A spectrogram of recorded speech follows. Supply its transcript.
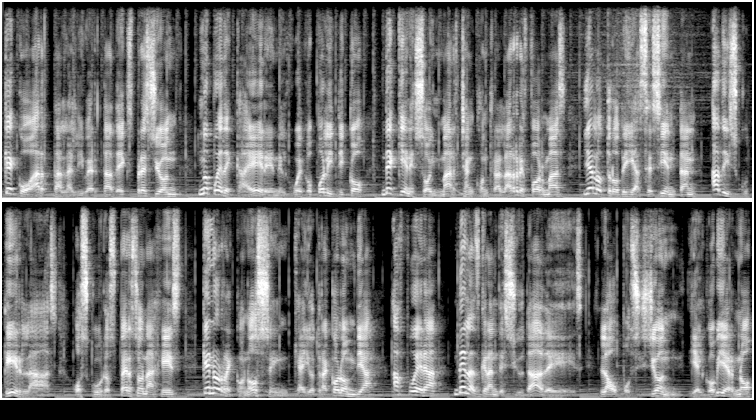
que coarta la libertad de expresión, no puede caer en el juego político de quienes hoy marchan contra las reformas y al otro día se sientan a discutirlas, oscuros personajes que no reconocen que hay otra Colombia afuera de las grandes ciudades. La oposición y el gobierno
